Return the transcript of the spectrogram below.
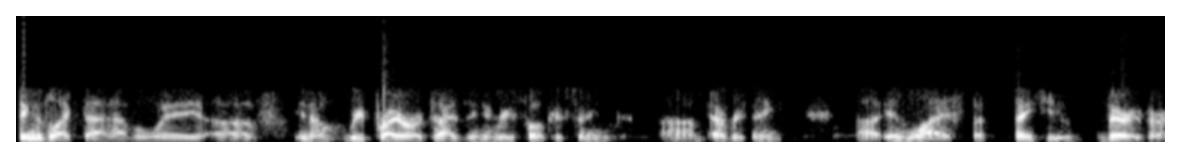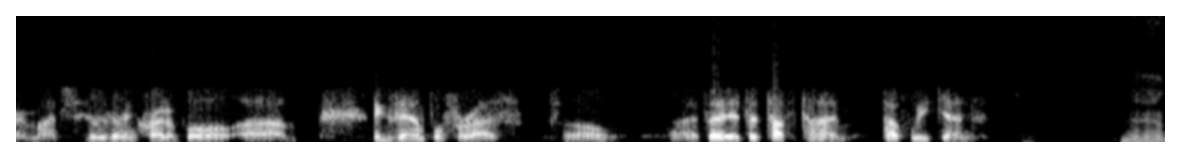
things like that have a way of, you know, reprioritizing and refocusing um, everything uh, in life. But thank you very, very much. It was an incredible uh, example for us. So uh, it's a it's a tough time, tough weekend. Yeah.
